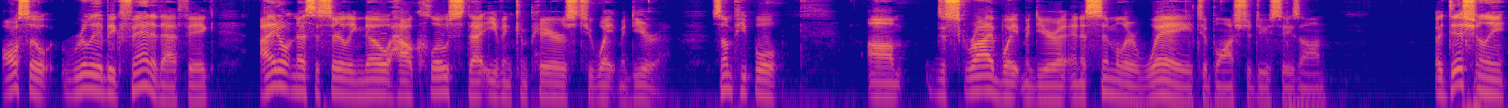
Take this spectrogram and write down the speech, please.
also really a big fan of that fig. I don't necessarily know how close that even compares to White Madeira. Some people um, describe White Madeira in a similar way to Blanche de Deux Saisons. Additionally,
